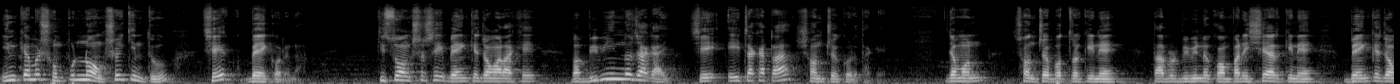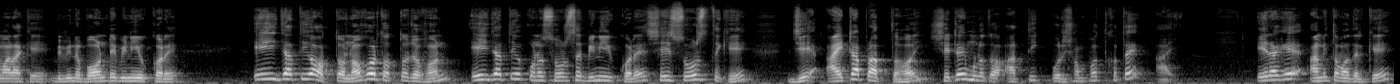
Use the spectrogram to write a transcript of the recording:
ইনকামের সম্পূর্ণ অংশই কিন্তু সে ব্যয় করে না। কিছু অংশ সেই ব্যাংকে জমা রাখে বা বিভিন্ন জায়গায় সে এই টাকাটা সঞ্চয় করে থাকে। যেমন সঞ্চয়পত্র কিনে, তারপর বিভিন্ন কোম্পানির শেয়ার কিনে ব্যাংকে জমা রাখে, বিভিন্ন বন্ডে বিনিয়োগ করে। এই জাতীয় অর্থ, নগদ তত্ত্ব যখন এই জাতীয় কোনো সোর্সে বিনিয়োগ করে, সেই সোর্স থেকে যে আয়টা প্রাপ্ত হয়, সেটাই মূলত আর্থিক পরিসম্পদ হতে আয়। এর আগে আমি তোমাদেরকে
